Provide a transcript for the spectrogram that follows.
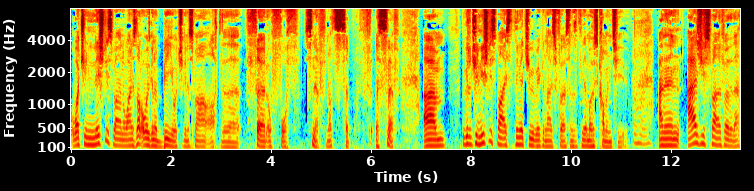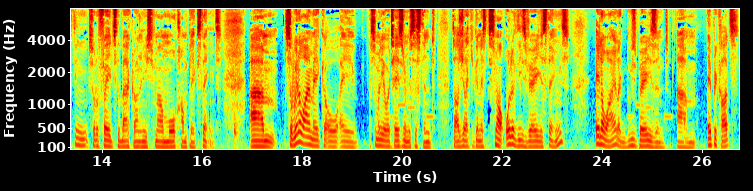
what you initially smell in the wine is not always going to be what you're going to smell after the third or fourth sniff, not sip, f- a sniff. Um, because what you initially smell is the thing that you recognize first and is the thing that's most common to you. Mm-hmm. And then as you smell it further, that thing sort of fades to the background and you smell more complex things. Um, so when a winemaker or a somebody or a tasting room assistant tells you like you're going to smell all of these various things in a wine, like gooseberries and um, apricots,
